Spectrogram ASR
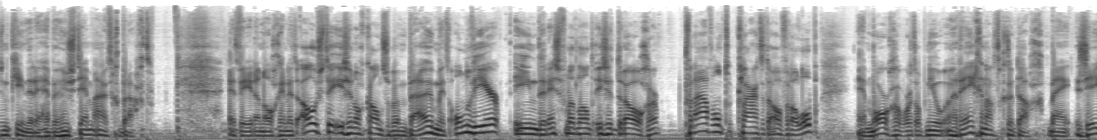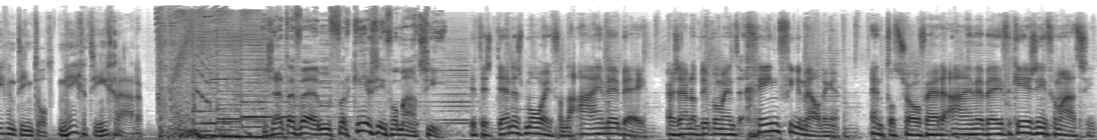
10.000 kinderen hebben hun stem uitgebracht. Het weer dan nog. In het oosten is er nog kans op een bui met onweer. In de rest van het land is het droger. Vanavond klaart het overal op. En morgen wordt opnieuw een regenachtige dag bij 17 tot 19 graden. ZFM Verkeersinformatie. Dit is Dennis Mooij van de ANWB. Er zijn op dit moment geen filemeldingen. En tot zover de ANWB Verkeersinformatie.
